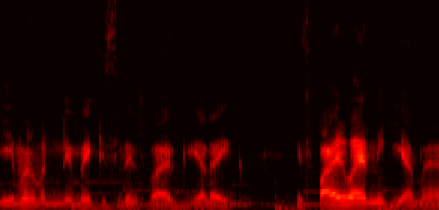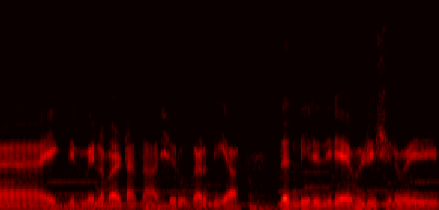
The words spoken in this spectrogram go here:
गेमर बनने में किसने इंस्पायर किया? लाइक इंस्पायर वायर नहीं किया मैं। एक दिन मेला बैठा था, शुरू कर दिया। देन धीरे धीरे एवोल्यूशन हुई।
